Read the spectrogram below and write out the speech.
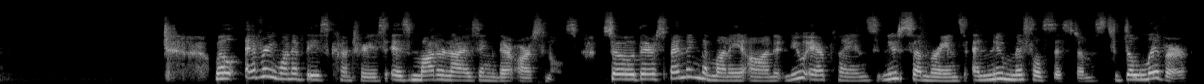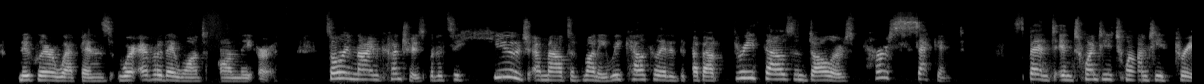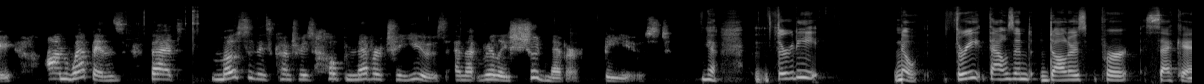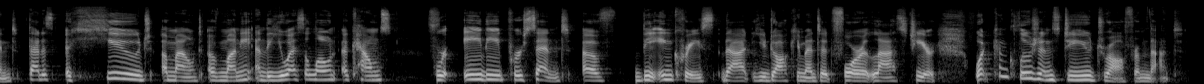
Well, every one of these countries is modernizing their arsenals. So they're spending the money on new airplanes, new submarines, and new missile systems to deliver nuclear weapons wherever they want on the Earth. It's only nine countries, but it's a huge amount of money. We calculated about $3,000 per second spent in 2023 on weapons that most of these countries hope never to use and that really should never be used. Yeah, 30, no, $3,000 per second. That is a huge amount of money, and the US alone accounts for 80% of the increase that you documented for last year. What conclusions do you draw from that?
